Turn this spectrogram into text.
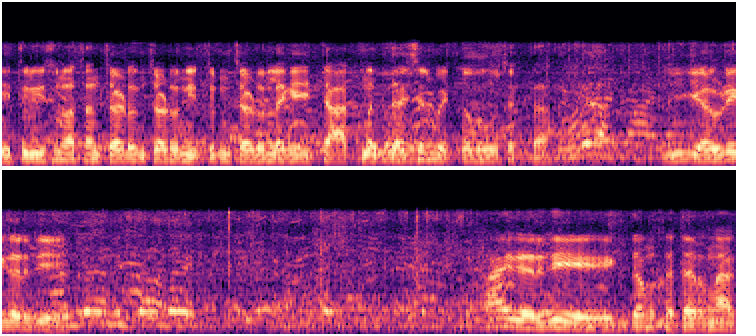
इथून इथून असं चढून चढून इथून चढून लगे इथे आतमध्ये दर्शन भेटतो. बघू शकता. ही एवढी गर्दी आहे. काय गर्दी आहे? एकदम खतरनाक.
